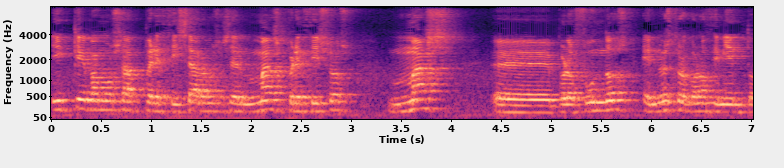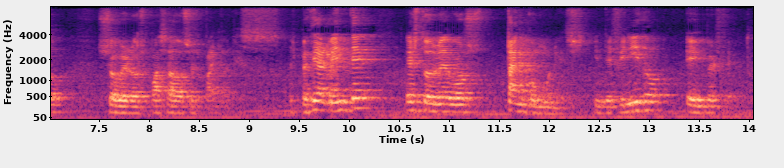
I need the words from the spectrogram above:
y que vamos a precisar, vamos a ser más precisos, más eh, profundos en nuestro conocimiento sobre los pasados españoles. Especialmente estos verbos tan comunes, indefinido e imperfecto.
